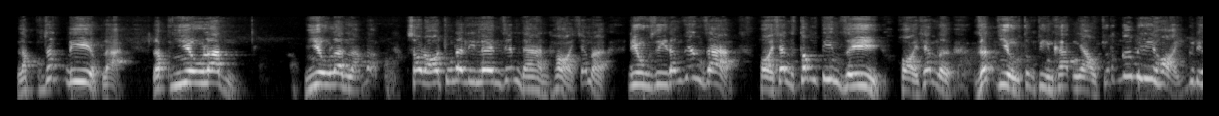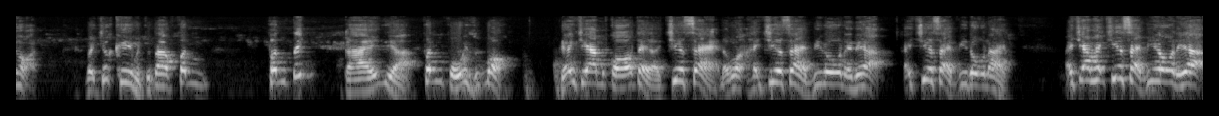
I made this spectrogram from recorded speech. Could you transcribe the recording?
lặp rất đi lặp lại. Lặp nhiều lần nhiều lần lắm đó. sau đó chúng ta đi lên diễn đàn, hỏi xem là điều gì đang diễn ra, hỏi xem là thông tin gì, hỏi xem là rất nhiều thông tin khác nhau. Chúng ta cứ đi hỏi, cứ đi hỏi. Vậy trước khi mà chúng ta phân phân tích cái gì à phân phối rũ bỏ. Thì anh chị em có thể là chia sẻ, đúng không ạ? Hãy chia sẻ video này đi ạ. Hãy chia sẻ video này. Anh chị em hãy chia sẻ video này ạ.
